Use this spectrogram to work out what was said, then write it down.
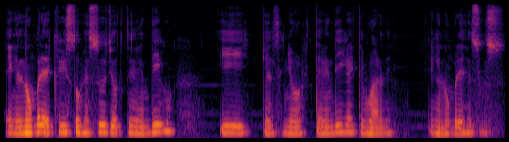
En el nombre de Cristo Jesús yo te bendigo y que el Señor te bendiga y te guarde. En el nombre de Jesús.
